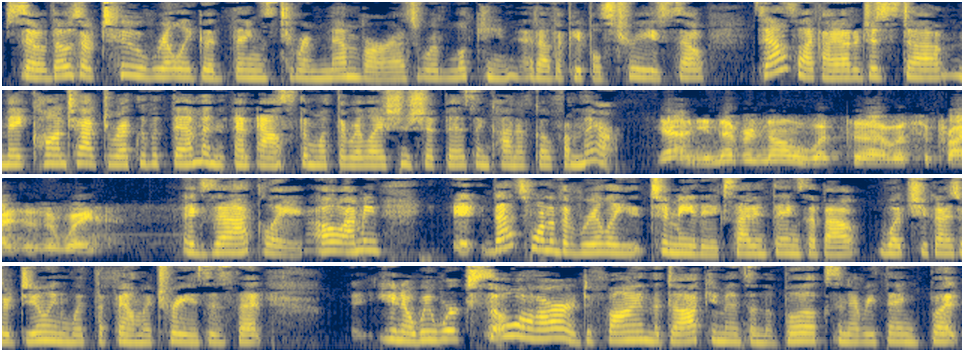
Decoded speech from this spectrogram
So those are two really good things to remember as we're looking at other people's trees. So sounds like I ought to just uh, make contact directly with them and, and ask them what the relationship is and kind of go from there. Yeah, and you never know what uh, what surprises await. Exactly. Oh, I mean, it, that's one of the really, to me, the exciting things about what you guys are doing with the family trees is that, you know, we work so hard to find the documents and the books and everything, but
